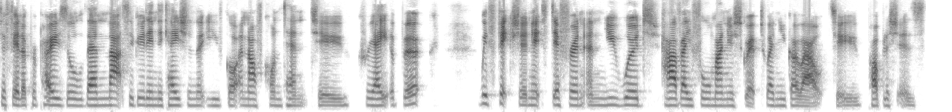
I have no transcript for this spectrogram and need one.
to fill a proposal, then that's a good indication that you've got enough content to create a book. With fiction, it's different, and you would have a full manuscript when you go out to publishers.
